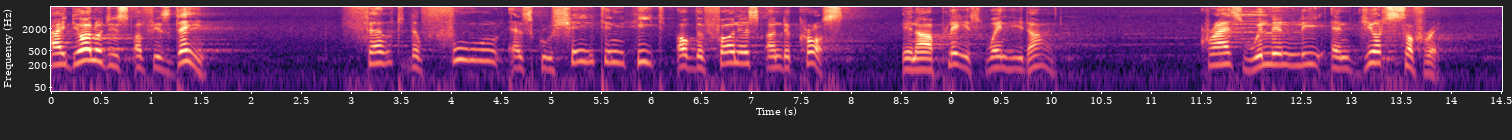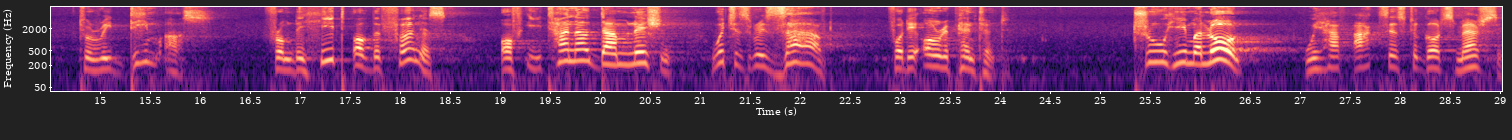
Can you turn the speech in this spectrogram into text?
ideologies of his day, felt the full excruciating heat of the furnace on the cross in our place when he died. Christ willingly endured suffering to redeem us from the heat of the furnace of eternal damnation, which is reserved for the unrepentant. Through him alone, we have access to God's mercy.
